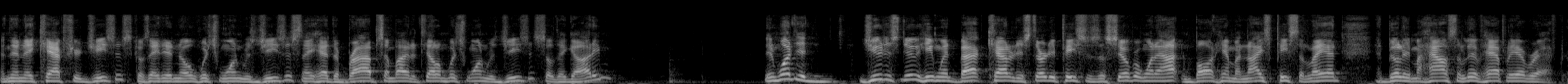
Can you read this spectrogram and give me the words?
And then they captured Jesus because they didn't know which one was Jesus. And they had to bribe somebody to tell them which one was Jesus, so they got him. Then what did Judas do? He went back, counted his 30 pieces of silver, went out and bought him a nice piece of land and built him a house and lived happily ever after.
